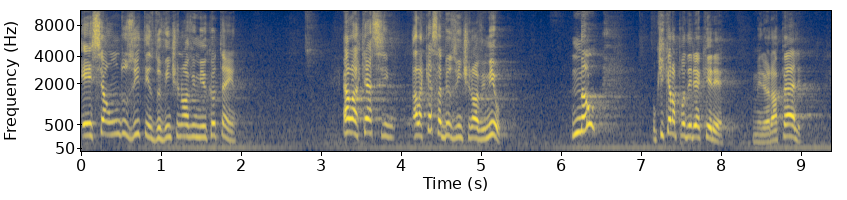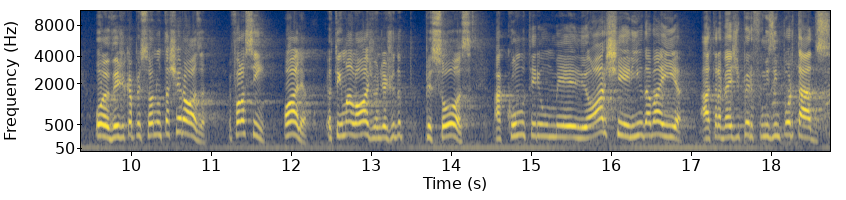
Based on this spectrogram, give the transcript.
Esse é um dos itens do 29 mil que eu tenho. Ela quer, assim, ela quer saber os 29 mil? Não. O que, que ela poderia querer? Melhorar a pele. Ou eu vejo que a pessoa não está cheirosa. Eu falo assim: olha, eu tenho uma loja onde ajuda pessoas a como terem o melhor cheirinho da Bahia através de perfumes importados.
